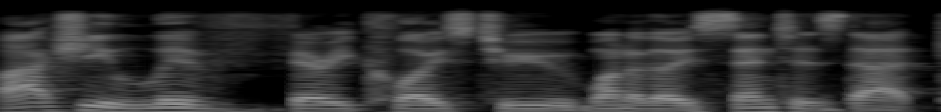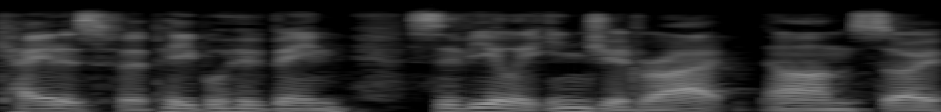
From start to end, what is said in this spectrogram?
I actually live very close to one of those centers that caters for people who've been severely injured, right? Um, so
